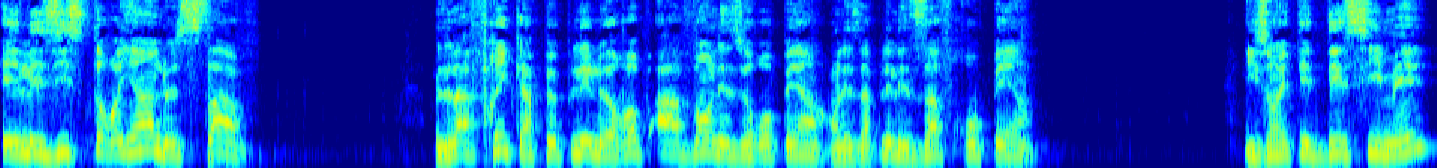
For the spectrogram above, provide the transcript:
Et les historiens le savent. L'Afrique a peuplé l'Europe avant les Européens. On les appelait les Afropéens. Ils ont été décimés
